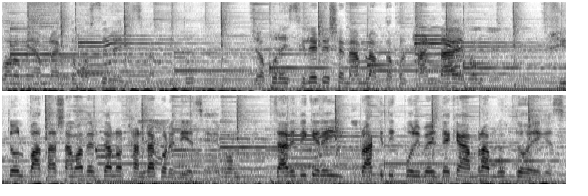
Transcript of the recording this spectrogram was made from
গরমে আমরা একদম অস্থির হয়ে গেছিলাম। কিন্তু যখন এই সিলেট এসে নামলাম, তখন ঠান্ডা এবং শীতল বাতাস আমাদের যেন ঠান্ডা করে দিয়েছে এবং চারিদিকের এই প্রাকৃতিক পরিবেশ দেখে আমরা মুগ্ধ হয়ে গেছি।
